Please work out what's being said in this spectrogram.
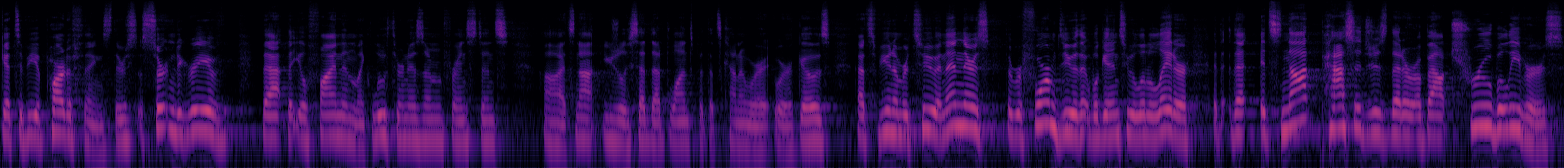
get to be a part of things. There's a certain degree of that that you'll find in like Lutheranism, for instance. Uh, it's not usually said that blunt, but that's kind of where it, where it goes. That's view number two. And then there's the Reformed view that we'll get into a little later that it's not passages that are about true believers,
